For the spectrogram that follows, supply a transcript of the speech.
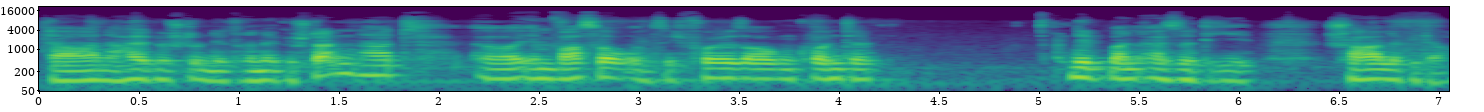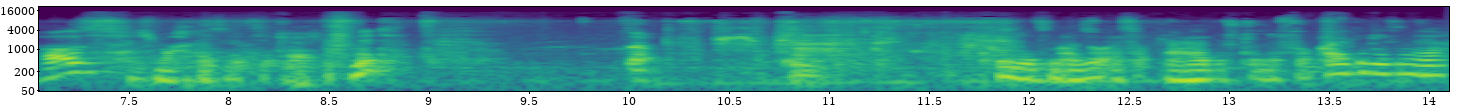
da eine halbe Stunde drinnen gestanden hat äh, im Wasser und sich vollsaugen konnte, nimmt man also die Schale wieder raus. Ich mache das jetzt hier gleich mit. So. Tun jetzt mal so, als ob eine halbe Stunde vorbei gewesen wäre.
